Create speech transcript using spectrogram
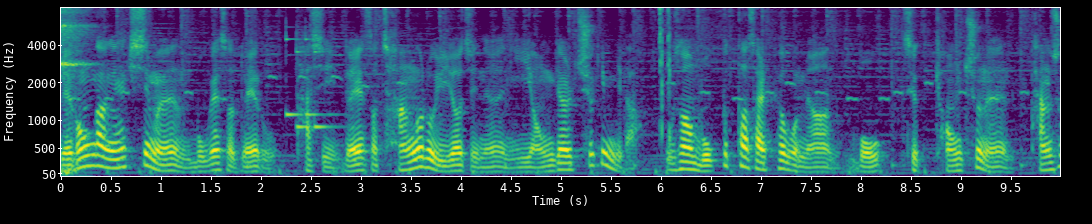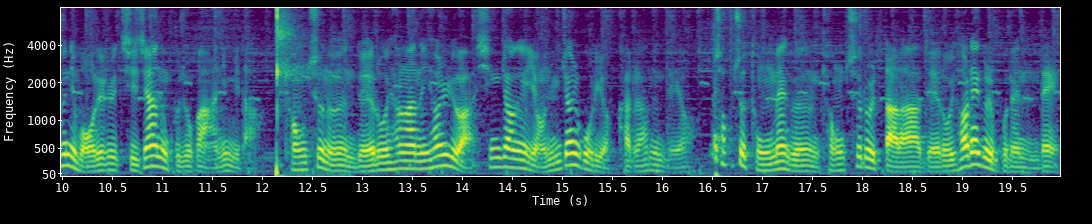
뇌 건강의 핵심은 목에서 뇌로, 다시 뇌에서 장으로 이어지는 이 연결축입니다. 우선 목부터 살펴보면 목, 즉 경추는 단순히 머리를 지지하는 구조가 아닙니다. 경추는 뇌로 향하는 혈류와 신경의 연결고리 역할을 하는데요. 척추 동맥은 경추를 따라 뇌로 혈액을 보내는데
